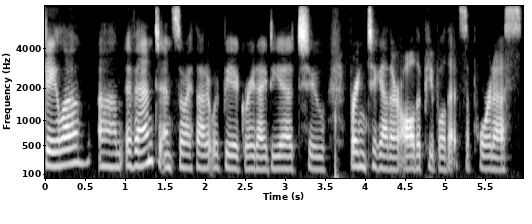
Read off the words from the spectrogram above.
gala um, event, and so I thought it would be a great idea to bring together all the people that support us,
